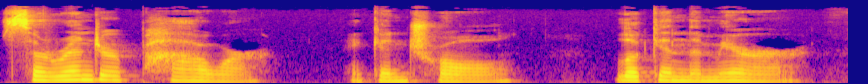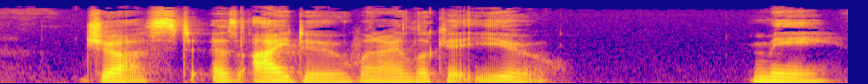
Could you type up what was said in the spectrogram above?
Surrender power and control. Look in the mirror just as I do when I look at you, me.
